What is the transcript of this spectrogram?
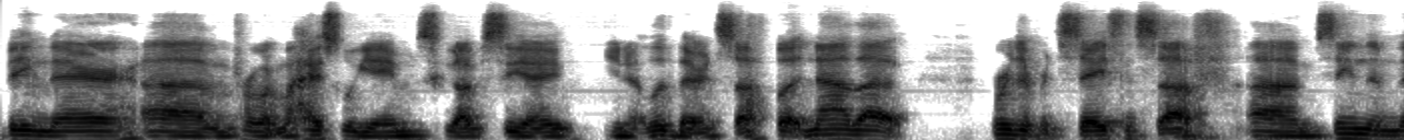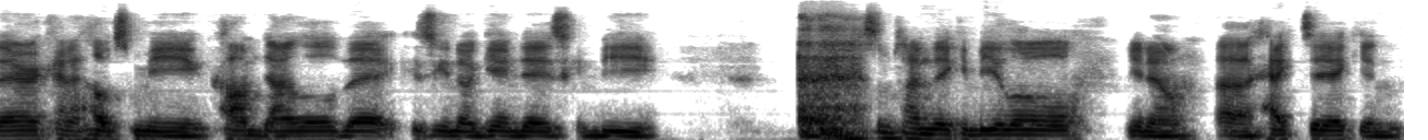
being there um, like my high school games because obviously I you know live there and stuff. But now that we're in different states and stuff, um, seeing them there kind of helps me calm down a little bit because you know game days can be sometimes they can be a little you know uh, hectic and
